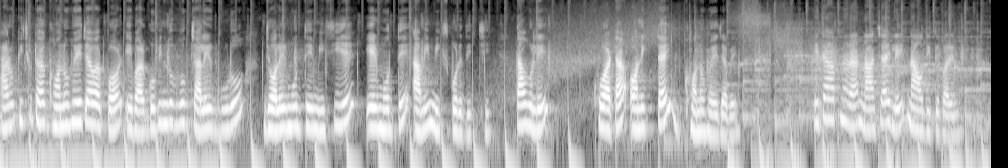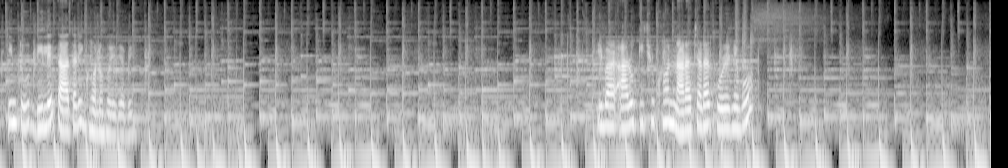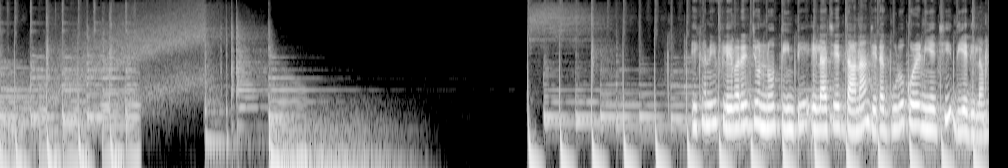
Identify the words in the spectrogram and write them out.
আরও কিছুটা ঘন হয়ে যাওয়ার পর এবার গোবিন্দভোগ চালের গুঁড়ো জলের মধ্যে মিশিয়ে এর মধ্যে আমি মিক্স করে দিচ্ছি। তাহলে খোয়াটা অনেকটাই ঘন হয়ে যাবে। এটা আপনারা না চাইলে নাও দিতে পারেন, কিন্তু দিলে তাড়াতাড়ি ঘন হয়ে যাবে। এবার আরও কিছুক্ষণ নাড়াচাড়া করে নেব। এখানে ফ্লেভারের জন্য তিনটি এলাচের দানা যেটা গুঁড়ো করে নিয়েছি, দিয়ে দিলাম।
